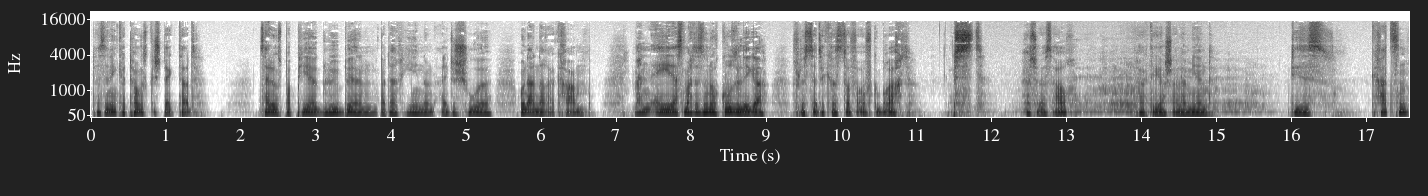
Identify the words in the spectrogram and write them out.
das in den Kartons gesteckt hat. Zeitungspapier, Glühbirnen, Batterien und alte Schuhe und anderer Kram. Mann, ey, das macht es nur noch gruseliger, flüsterte Christoph aufgebracht. Psst, hörst du das auch? fragte Josh alarmierend. Dieses Kratzen?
